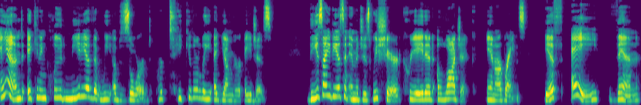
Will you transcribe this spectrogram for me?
and it can include media that we absorbed, particularly at younger ages. These ideas and images we shared created a logic in our brains. If A, then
